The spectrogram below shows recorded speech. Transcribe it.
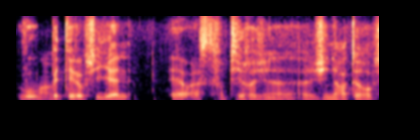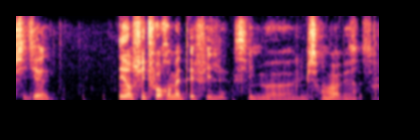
Vous pétez l'obsidienne. Et voilà, c'est un petit euh, générateur obsidienne. Et ensuite, il faut remettre des fils, s'il me, il me semble Ouais, bien. c'est ça.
